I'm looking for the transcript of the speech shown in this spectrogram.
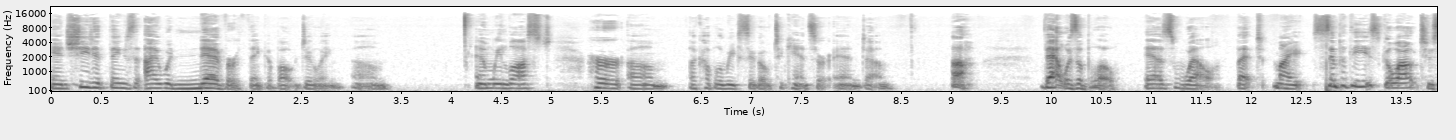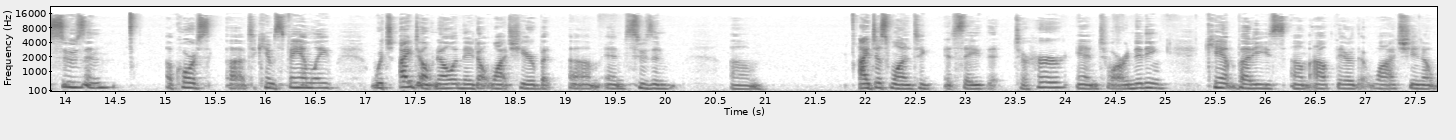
and she did things that I would never think about doing. Um, and we lost her um, a couple of weeks ago to cancer, and um, ah, that was a blow as well. But my sympathies go out to Susan, of course, uh, to Kim's family, which I don't know and they don't watch here, but, um, and Susan, um, I just wanted to say that to her and to our knitting camp buddies um, out there that watch, you know,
